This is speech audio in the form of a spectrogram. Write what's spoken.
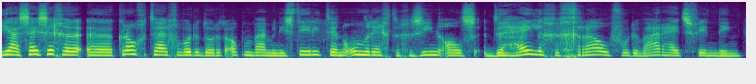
Ja, zij zeggen eh kroongetuigen worden door het Openbaar Ministerie ten onrechte gezien als de heilige graal voor de waarheidsvinding,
